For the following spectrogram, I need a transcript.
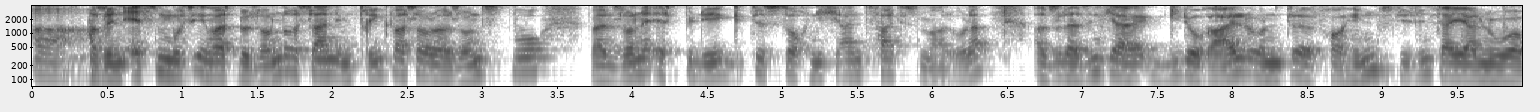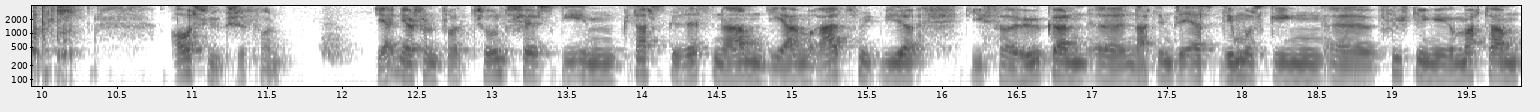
Ah. Also in Essen muss irgendwas Besonderes sein, im Trinkwasser oder sonst wo, weil so eine SPD gibt es doch nicht ein zweites Mal, oder? Also da sind ja Guido Reil und äh, Frau Hinz, die sind da ja nur Auswüchse von. Die hatten ja schon Fraktionschefs, die im Knast gesessen haben, die haben Ratsmitglieder, die verhökern, äh, nachdem sie erst Demos gegen äh, Flüchtlinge gemacht haben,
